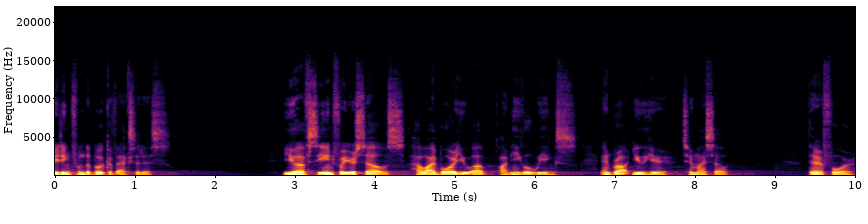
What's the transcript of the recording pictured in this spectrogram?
reading from the book of Exodus. You have seen for yourselves how I bore you up on eagle wings and brought you here to myself. Therefore,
